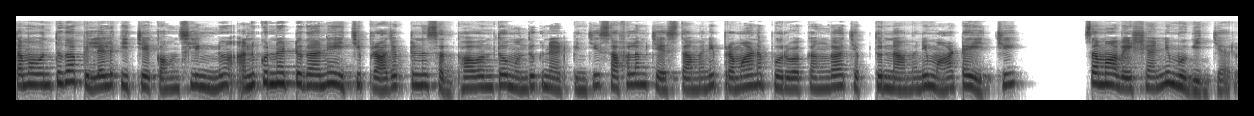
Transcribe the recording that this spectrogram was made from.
తమ వంతుగా పిల్లలకి ఇచ్చే కౌన్సిలింగ్ను అనుకున్నట్టుగానే ఇచ్చి ప్రాజెక్టును సద్భావంతో ముందుకు నడిపించి సఫలం చేస్తామని ప్రమాణపూర్వకంగా చెప్తున్నామని మాట ఇచ్చి సమావేశాన్ని ముగించారు.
